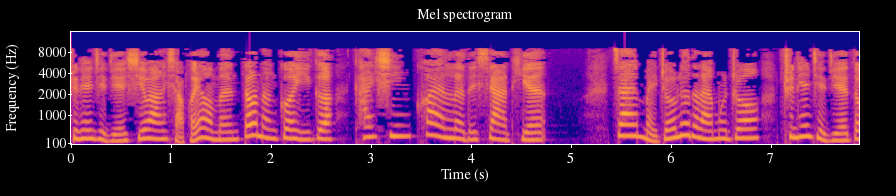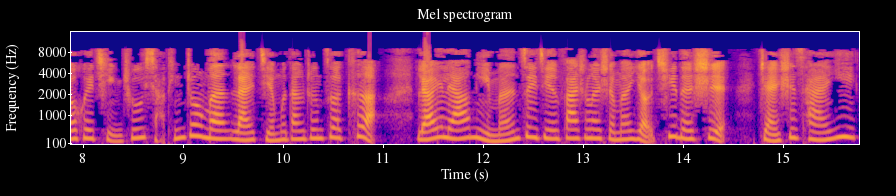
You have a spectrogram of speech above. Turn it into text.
春天姐姐希望小朋友们都能过一个开心快乐的夏天。在每周六的栏目中，春天姐姐都会请出小听众们来节目当中做客，聊一聊你们最近发生了什么有趣的事，展示才艺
